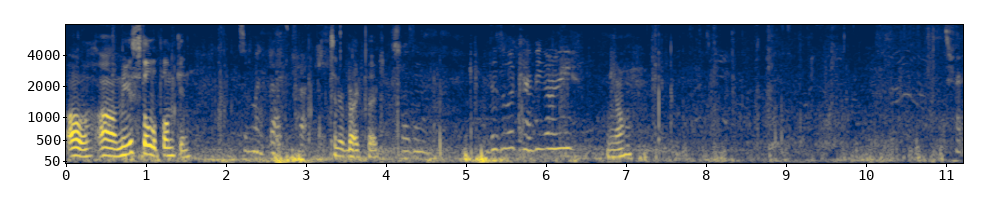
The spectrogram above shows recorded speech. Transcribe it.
Oh, uh, Mia stole a pumpkin. It's in my backpack. It's in her backpack. Show them. Does it look heavy on me? You? It's right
